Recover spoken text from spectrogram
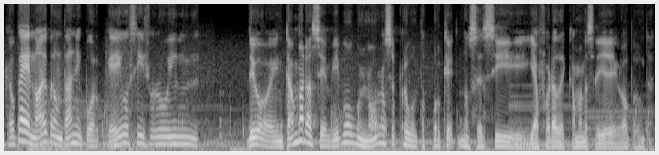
creo que no hay preguntar ni por qué, o sí, solo vi. Digo, en cámaras en vivo no, no se preguntó por qué. No sé si ya fuera de cámara se había llegado a preguntar.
